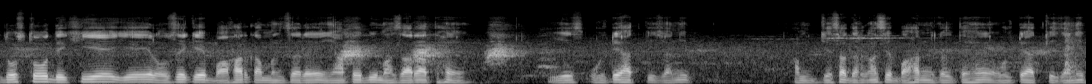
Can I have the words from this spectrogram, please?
दोस्तों, देखिए, ये रोज़े के बाहर का मंज़र है। यहाँ पे भी मज़ारात हैं। ये उल्टे हाथ की जानब, हम जैसा दरगाह से बाहर निकलते हैं, उल्टे हाथ की जानब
